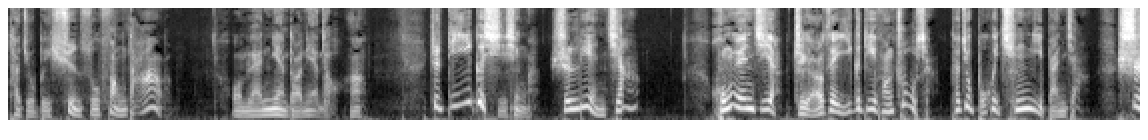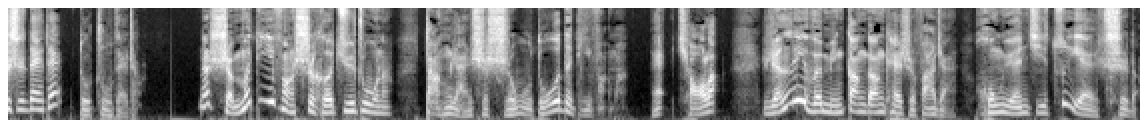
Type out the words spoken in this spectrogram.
它就被迅速放大了。我们来念叨念叨啊。这第一个习性啊是恋家。红原鸡啊，只要在一个地方住下，它就不会轻易搬家。世世代代都住在这儿，那什么地方适合居住呢？当然是食物多的地方嘛。哎，巧了，人类文明刚刚开始发展，红原鸡最爱吃的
